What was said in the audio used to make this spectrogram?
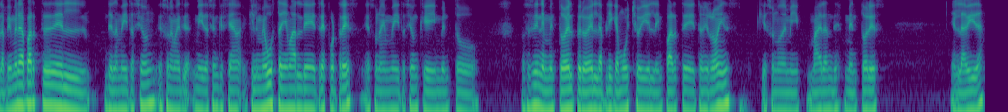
la primera parte de la meditación es una meditación que, se que me gusta llamarle 3x3. Es una meditación que inventó, no sé si la inventó él, pero él la aplica mucho y él la imparte Tony Robbins, que es uno de mis más grandes mentores en la vida.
